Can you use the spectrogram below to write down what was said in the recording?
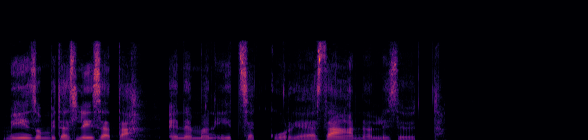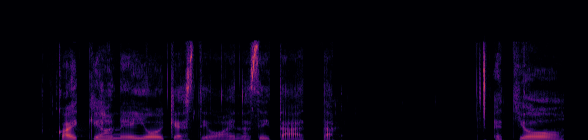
mihin sun pitäisi lisätä enemmän itsekuria ja säännöllisyyttä. Kaikkihan ei oikeasti ole aina sitä, että, että joo,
